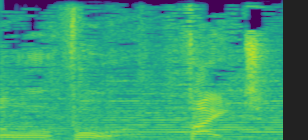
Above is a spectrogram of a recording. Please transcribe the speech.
Battle 4. Fight!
